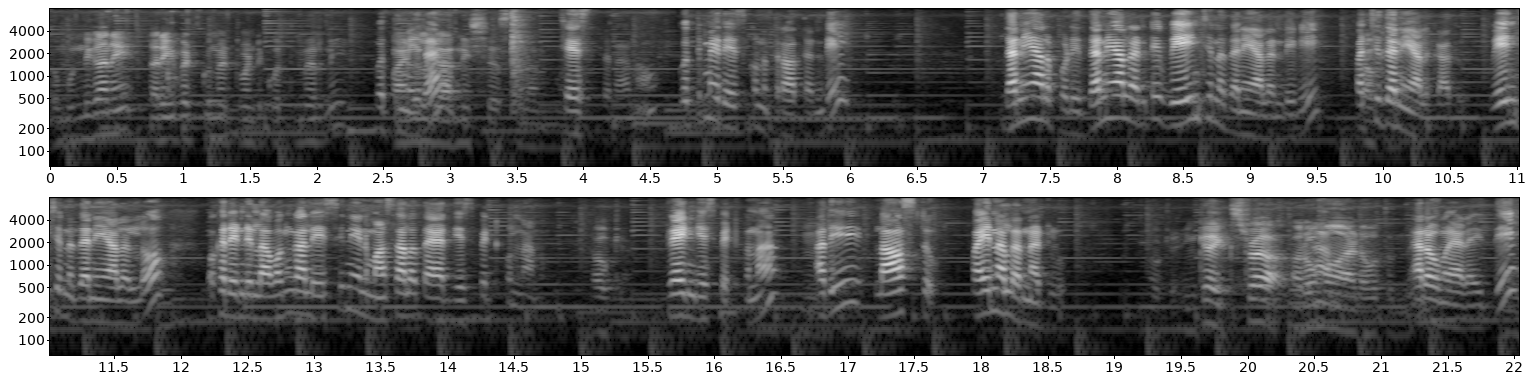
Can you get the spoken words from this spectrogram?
సో ముందుగానే తరిగి పెట్టుకున్నటువంటి కొత్తిమీరని కొత్తిమీర. గార్నిష్ చేస్తున్నాను. చేస్తున్నాను. కొత్తిమీర వేసుకున్న తర్వాత అండి ధనియాల పొడి ధనియాలు అంటే వేయించిన ధనియాలండి ఇవి పచ్చి ధనియాలు కాదు. వేయించిన ధనియాలలో ఒక రెండు లవంగాలు వేసి నేను మసాలా తయారు చేసి పెట్టుకున్నాను. గ్రైండ్ చేసి పెట్టుకున్నా. అది లాస్ట్ ఫైనల్ అన్నట్లు. ఇంకా ఎక్స్ట్రా అరోమా యాడ్ అవుతుంది. అరోమా యాడ్ అయితే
